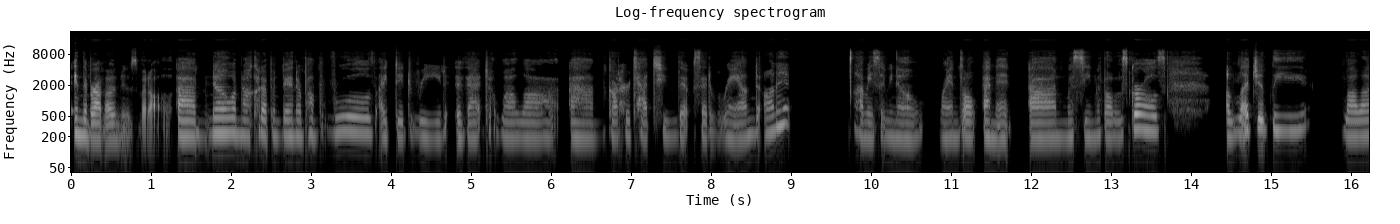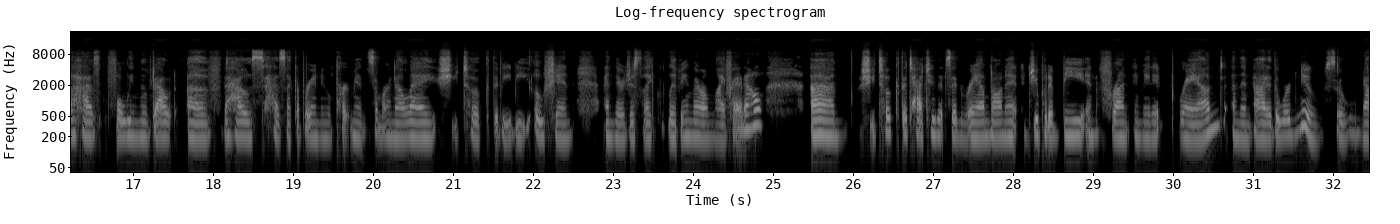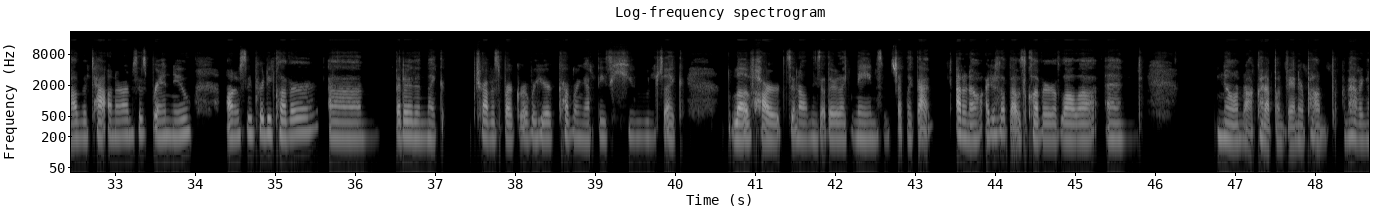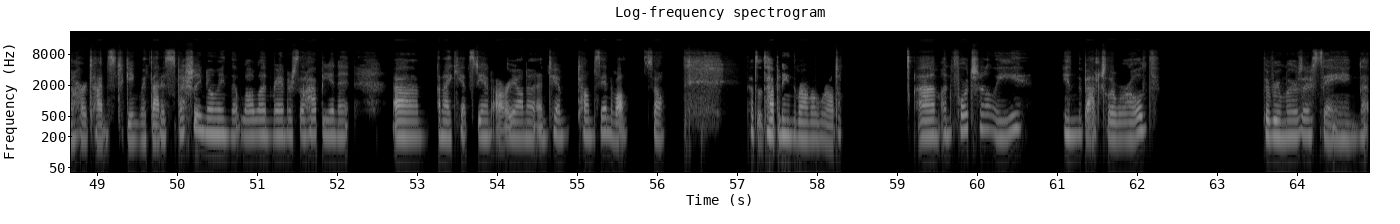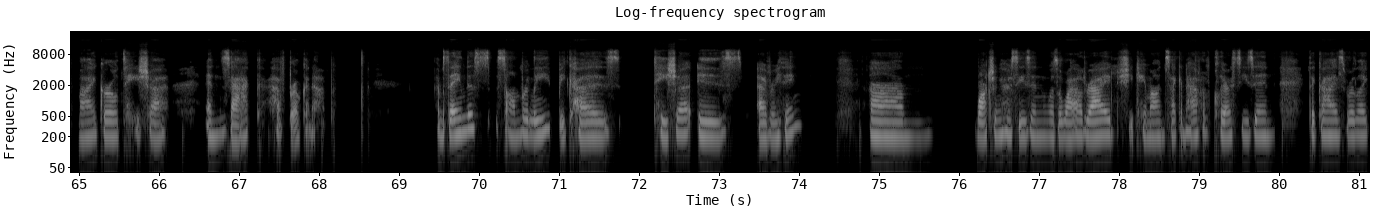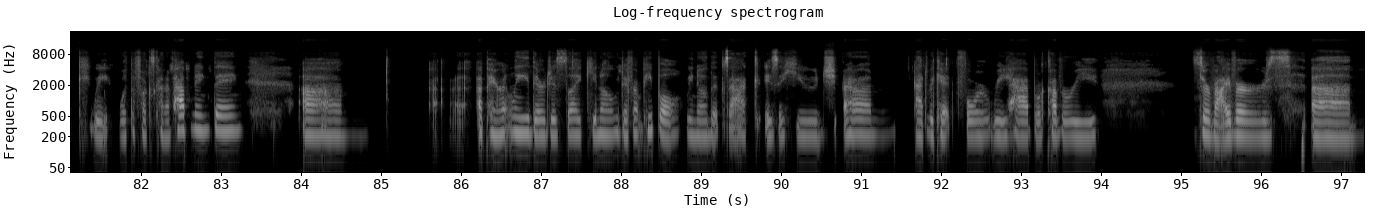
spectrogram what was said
In the Bravo news of it all. Um, no, I'm not caught up in Vanderpump Rules. I did read that Lala um, got her tattoo that said Rand on it. Obviously, we know Randall Emmett um, was seen with all those girls. Allegedly, Lala has fully moved out of the house, has like a brand new apartment somewhere in LA. She took the baby Ocean and they're just like living their own life right now. Um, she took the tattoo that said Rand on it and she put a B in front and made it brand and then added the word new. So now the tat on her arm says brand new. Honestly, pretty clever. Um, better than like Travis Barker over here covering up these huge like love hearts and all these other like names and stuff like that. I don't know. I just thought that was clever of Lala. And no, I'm not caught up on Vanderpump. I'm having a hard time sticking with that, especially knowing that Lala and Rand are so happy in it. Um, and I can't stand Ariana and Tim, Tom Sandoval. So that's what's happening in the Bravo world. Um, unfortunately, in the Bachelor world, the rumors are saying that my girl Tayshia and Zac have broken up. I'm saying this somberly because Tayshia is everything. Um, watching her season was a wild ride. She came on second half of Clare's season. The guys were like, "Wait, what the fuck's kind of happening?" thing. Um, apparently they're just like, you know, different people. We know that Zac is a huge um, advocate for rehab, recovery, survivors, um,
